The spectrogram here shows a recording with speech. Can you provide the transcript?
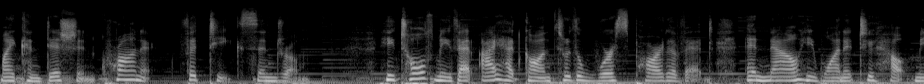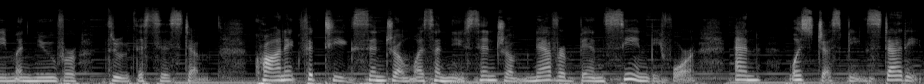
my condition chronic fatigue syndrome. He told me that I had gone through the worst part of it, and now he wanted to help me maneuver through the system. Chronic fatigue syndrome was a new syndrome, never been seen before, and was just being studied.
